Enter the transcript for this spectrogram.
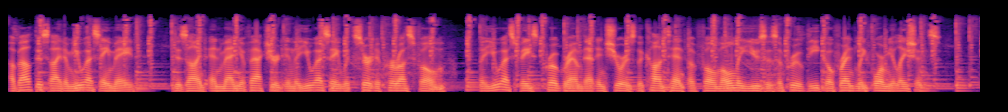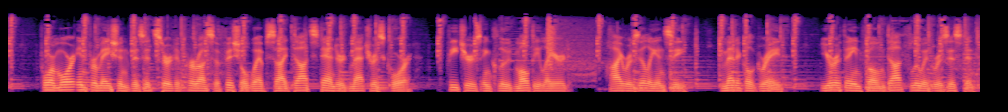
About this item USA made, designed and manufactured in the USA with CertiPUR-US Foam, a US-based program that ensures the content of foam only uses approved eco-friendly formulations. For more information visit CertiPUR-US official website. Standard mattress core, features include multi-layered, high resiliency, medical grade, urethane foam. Fluid resistant,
